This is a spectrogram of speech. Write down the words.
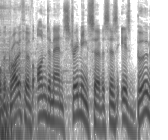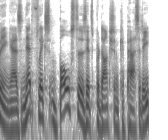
Well, the growth of on demand streaming services is booming as Netflix bolsters its production capacity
